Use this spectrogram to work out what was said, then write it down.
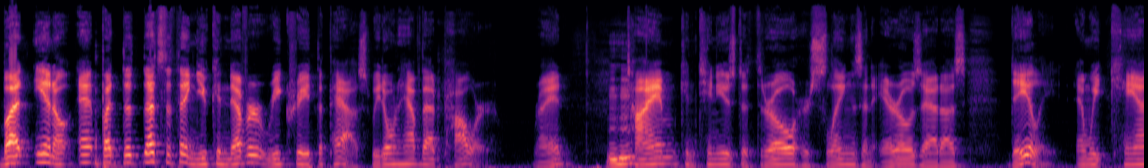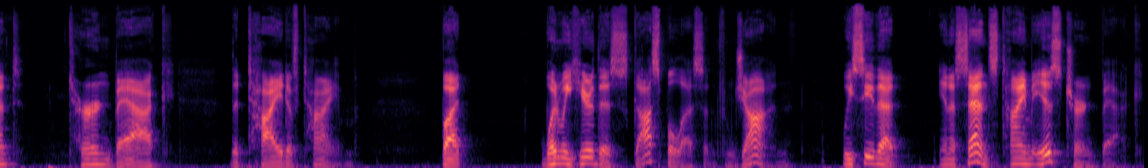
But you know, eh, but th- that's the thing. You can never recreate the past. We don't have that power, right? Mm-hmm. Time continues to throw her slings and arrows at us daily, and we can't turn back the tide of time. But when we hear this gospel lesson from John, we see that in a sense time is turned back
